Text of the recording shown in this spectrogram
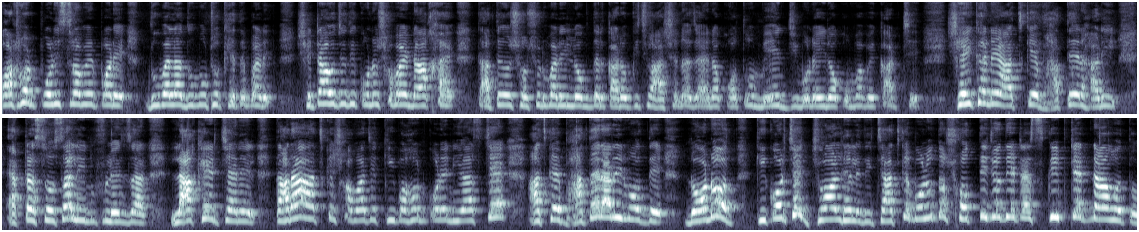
কঠোর পরিশ্রমের পরে দুবেলা দুমুঠো খেতে পারে। সেটাও যদি কোনো সময় না খায়, তাতেও শ্বশুরবাড়ির লোকদের কারও কিছু আসে না, যায় না। কত মেয়ের জীবন এইরকমভাবে কাটছে। সেইখানে আজকে ভাতের হাড়ি, একটা সোশ্যাল ইনফ্লুয়েন্সার লাখের চ্যানেল তারা আজকে সমাজে কি বহন করে নিয়ে আসছে? আজকে ভাতের হাড়ির মধ্যে ননদ কি করছে? জল ঢেলে দিচ্ছে। আজকে বলুন তো, সত্যি যদি এটা স্ক্রিপ্টেড না হতো,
